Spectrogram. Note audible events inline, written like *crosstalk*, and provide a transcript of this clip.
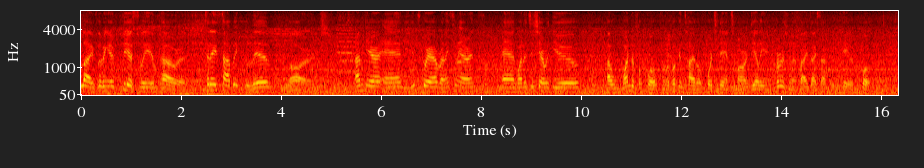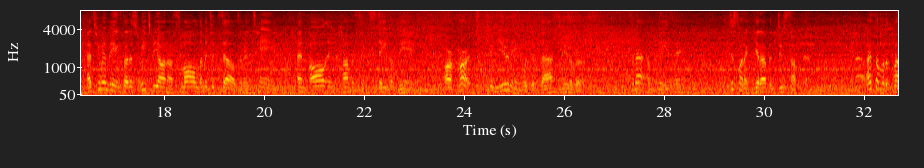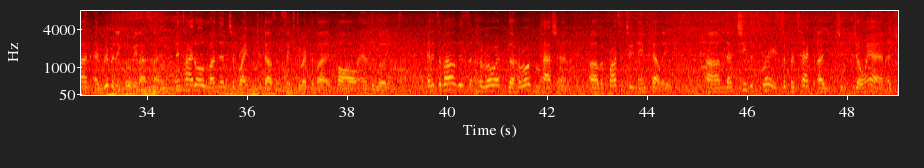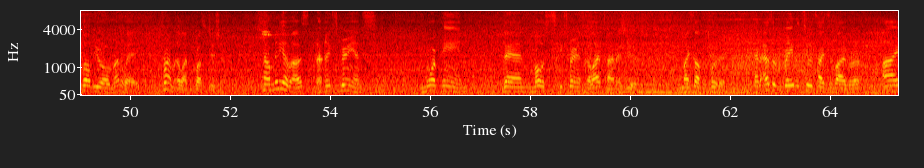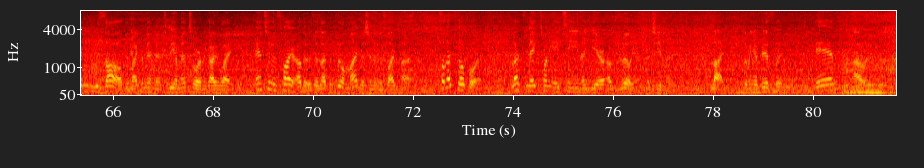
Life, living it fiercely empowered. Today's topic, live large. I'm here in Union Square running some errands and wanted to share with you a wonderful quote from a book entitled For Today and Tomorrow, Daily Encouragement by Daisaku Ikeda. Quote, As human beings, let us reach beyond our small, limited selves and attain an all-encompassing state of being, our hearts communing with the vast universe. Isn't that amazing? You just want to get up and do something. I stumbled upon a riveting movie last night entitled London to Brighton 2006, directed by Paul Andrew Williams. And it's about this heroic, the heroic compassion of a prostitute named Kelly um, that she displays to protect a, Joanne, a 12-year-old runaway, from a life of prostitution. Now, many of us *clears throat* experience more pain than most experience in a lifetime as you, myself included. And as a Raven suicide survivor, I'm resolved in my commitment to be a mentor and a guiding light and to inspire others as I fulfill my mission in this lifetime. So let's go for it. Let's make 2018 a year of brilliant achievement. Life, living it fiercely, and ours.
